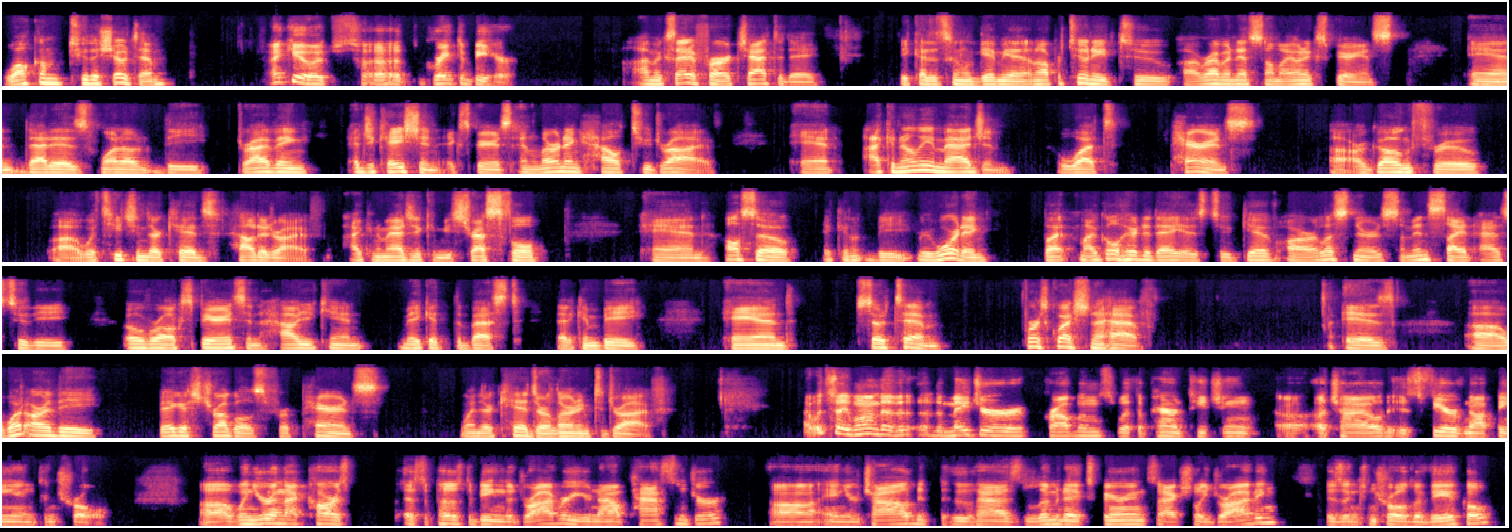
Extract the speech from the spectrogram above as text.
Welcome to the show, Tim. Thank you. It's uh, great to be here. I'm excited for our chat today because it's going to give me an opportunity to uh, reminisce on my own experience. And that is one of the driving education experience and learning how to drive. And I can only imagine what parents uh, are going through uh, with teaching their kids how to drive. I can imagine it can be stressful and also it can be rewarding. But my goal here today is to give our listeners some insight as to the overall experience and how you can make it the best that it can be. And so, Tim, first question I have is uh, what are the biggest struggles for parents when their kids are learning to drive? I would say one of the, the major problems with a parent teaching uh, a child is fear of not being in control. Uh, when you're in that car, as, opposed to being the driver, you're now a passenger, uh, and your child who has limited experience actually driving is in control of the vehicle.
